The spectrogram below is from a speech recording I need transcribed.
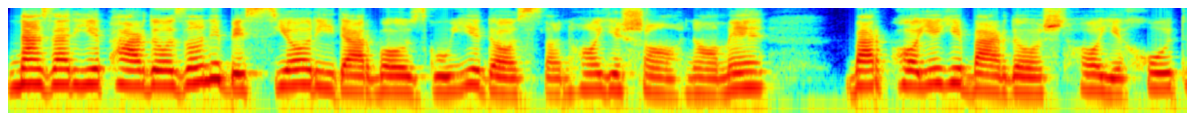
نظریه پردازان بسیاری در بازگویی داستانهای شاهنامه بر پایه برداشتهای خود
